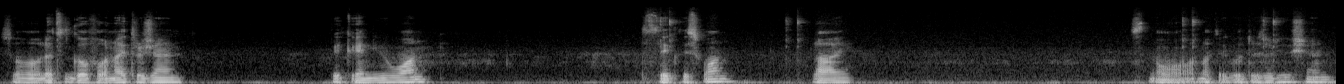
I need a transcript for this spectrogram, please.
So let's go for nitrogen. Pick a new one. Take this one. Apply. It's no not a good resolution.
